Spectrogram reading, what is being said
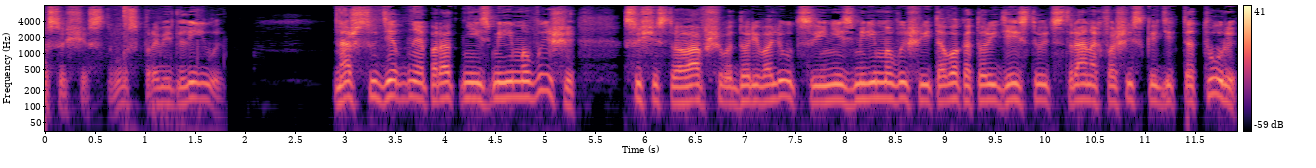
по существу справедливы. Наш судебный аппарат неизмеримо выше существовавшего до революции, неизмеримо выше и того, который действует в странах фашистской диктатуры.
